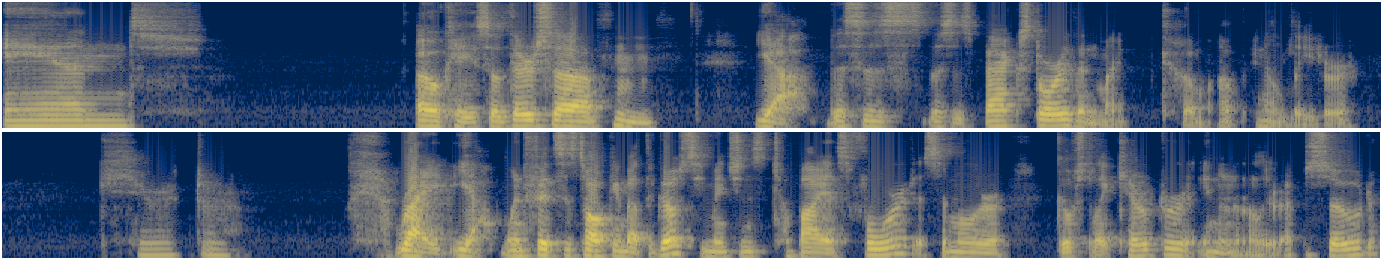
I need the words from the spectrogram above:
And... Okay, so there's a... Hmm. Yeah, this is, this is backstory that might come up in a later character. Right, yeah. When Fitz is talking about the ghost, he mentions Tobias Ford, a similar ghost-like character in an earlier episode.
